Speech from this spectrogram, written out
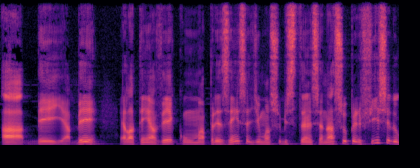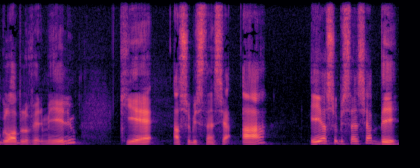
A, B e AB, ela tem a ver com uma presença de uma substância na superfície do glóbulo vermelho, que é a substância A e a substância B.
